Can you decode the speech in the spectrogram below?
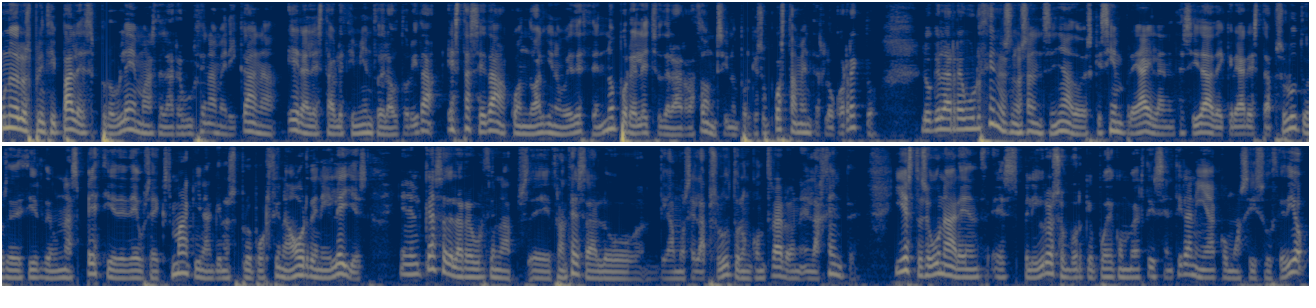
Uno de los principales problemas de la Revolución Americana era el establecimiento de la autoridad. Esta se da cuando alguien obedece no por el hecho de la razón, sino porque supuestamente es lo correcto. Lo que las revoluciones nos han enseñado es que siempre hay la necesidad de crear este absoluto, es decir, de una especie de deus ex machina que nos proporciona orden y leyes. En el caso de la Revolución eh, Francesa, lo, digamos, el absoluto lo encontraron en la gente. Y esto, según Arendt, es peligroso porque puede convertirse en tiranía como así sucedió.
